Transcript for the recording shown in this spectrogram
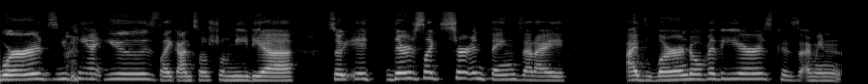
words you can't use like on social media. So it there's like certain things that i i've learned over the years because i mean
